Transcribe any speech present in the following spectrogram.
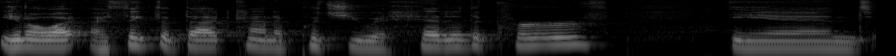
you know, I, I think that that kind of puts you ahead of the curve. And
